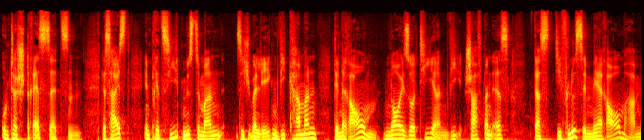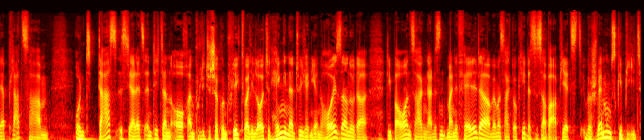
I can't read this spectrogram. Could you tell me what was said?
unter Stress setzen. Das heißt, im Prinzip müsste man sich überlegen, wie kann man den Raum neu sortieren? Wie schafft man es, dass die Flüsse mehr Raum haben, mehr Platz haben. Und das ist ja letztendlich dann auch ein politischer Konflikt, weil die Leute hängen natürlich an ihren Häusern oder die Bauern sagen, na, das sind meine Felder. Wenn man sagt, okay, das ist aber ab jetzt Überschwemmungsgebiet,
